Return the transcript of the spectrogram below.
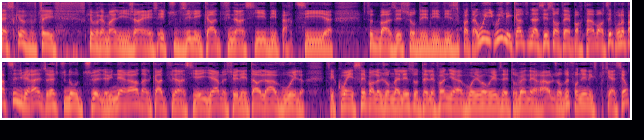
est-ce que est-ce que vraiment les gens étudient les cadres financiers des partis? Euh, c'est tout basé sur des, des, des, hypothèses. Oui, oui, les cadres financiers sont importants. Bon, pour le Parti libéral, je dirais c'est une autre tuile. Il y a une erreur dans le cadre financier. Hier, M. Létard l'a avoué, là. C'est coincé par le journaliste au téléphone. Il a avoué, oui, oui, vous avez trouvé une erreur. Aujourd'hui, il fournit une explication.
